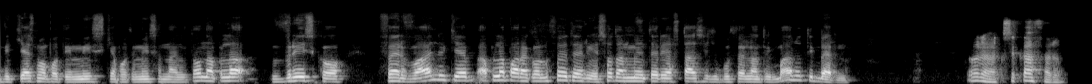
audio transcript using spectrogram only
δικές μου αποτιμήσεις και αποτιμήσεις αναλυτών, απλά βρίσκω fair value και απλά παρακολουθώ εταιρείες. Όταν μια εταιρεία φτάσει εκεί που θέλω να την πάρω, την παίρνω. Ωραία, ξεκάθαρο.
